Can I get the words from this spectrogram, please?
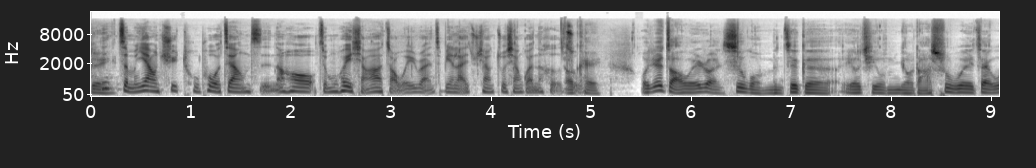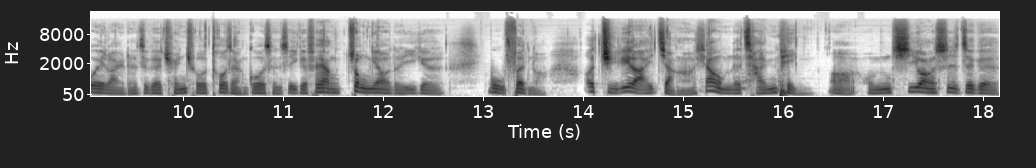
嗯、你怎么样去突破这样子，然后怎么会想要找微软这边来像做相关的合作？OK，我觉得找微软是我。我们这个，尤其我们友达数位在未来的这个全球拓展过程，是一个非常重要的一个部分哦。我举例来讲啊，像我们的产品啊，我们希望是这个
